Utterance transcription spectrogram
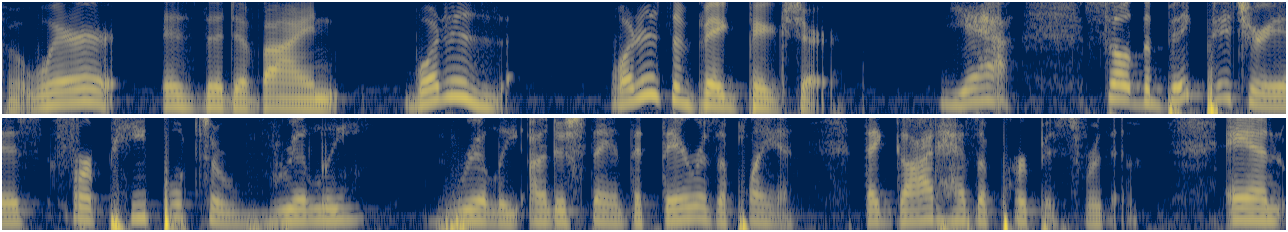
but where is the divine? What is what is the big picture? Yeah. So the big picture is for people to really, really understand that there is a plan, that God has a purpose for them. And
